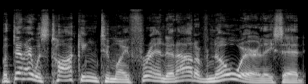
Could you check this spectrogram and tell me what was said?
But then I was talking to my friend, and out of nowhere, they said,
